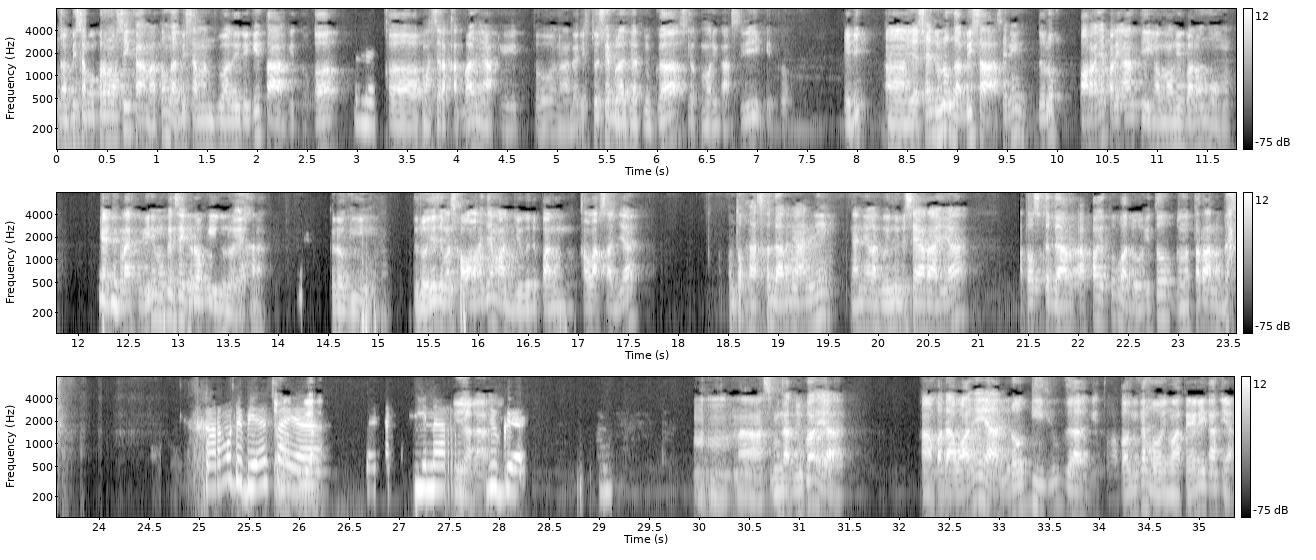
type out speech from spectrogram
nggak bisa mempromosikan atau nggak bisa menjual diri kita gitu ke ke masyarakat banyak gitu. Nah dari situ saya belajar juga skill komunikasi gitu. Jadi uh, ya saya dulu nggak bisa. Saya ini dulu orangnya paling anti ngomong di depan umum. Kayak live gini mungkin saya grogi dulu ya, grogi. Dulu aja zaman sekolah aja maju ke depan kelas saja untuk sekedar nyanyi nyanyi lagu Indonesia Raya atau sekedar apa itu waduh itu gemeteran udah. Sekarang udah biasa ya. Banyak seminar ya. juga Mm-mm. Nah, seminar juga ya, nah, pada awalnya ya grogi juga gitu. Apalagi kan bawain materi kan ya.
